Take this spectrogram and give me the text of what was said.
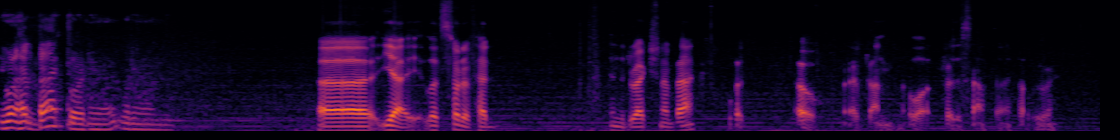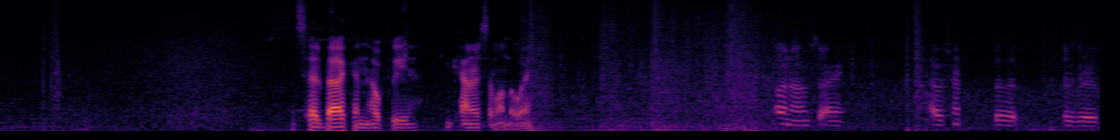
You want to head back, or do you, what do you want to do? Uh, yeah. Let's sort of head in the direction of back. What? Oh, I've gone a lot further south than I thought we were. Let's head back and hope we encounter some on the way. Oh no, I'm sorry. I was trying to the the roof.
